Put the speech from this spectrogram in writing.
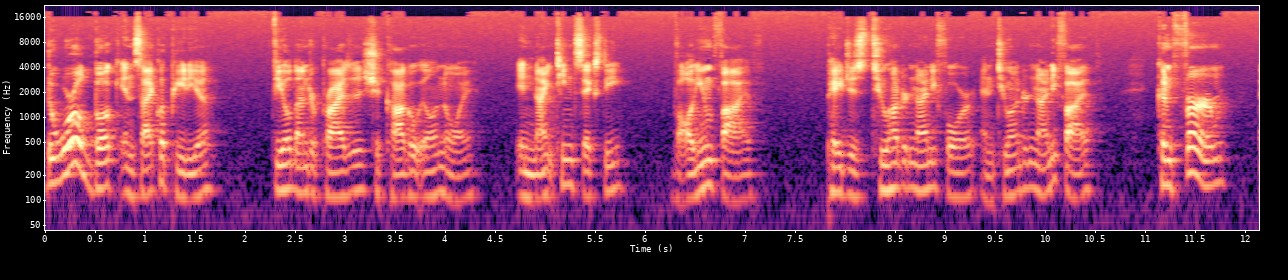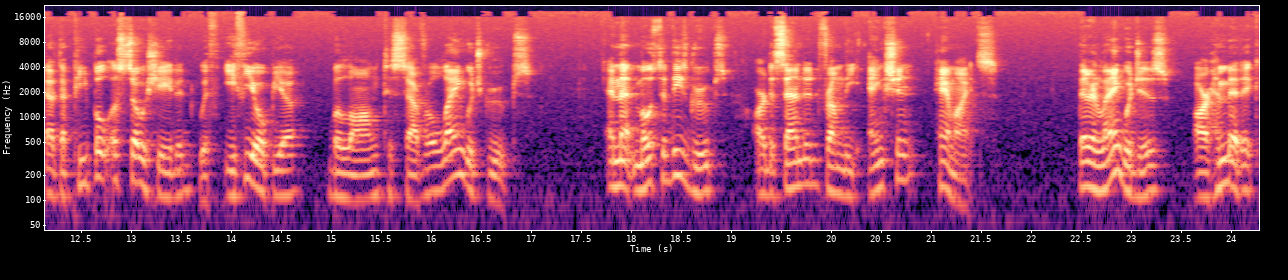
The World Book Encyclopedia Field Enterprises, Chicago, Illinois, in 1960, Volume 5, pages 294 and 295, confirm that the people associated with Ethiopia belong to several language groups, and that most of these groups are descended from the ancient Hamites. Their languages are Hamitic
